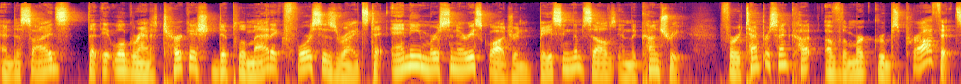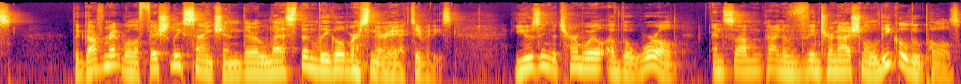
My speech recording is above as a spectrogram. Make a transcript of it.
and decides that it will grant Turkish diplomatic forces rights to any mercenary squadron basing themselves in the country for a 10% cut of the Merc Group's profits the government will officially sanction their less than legal mercenary activities. Using the turmoil of the world and some kind of international legal loopholes,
